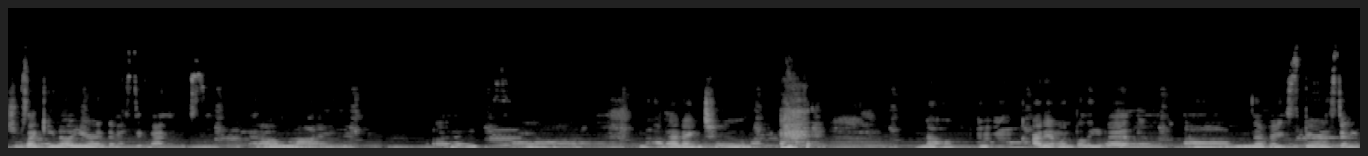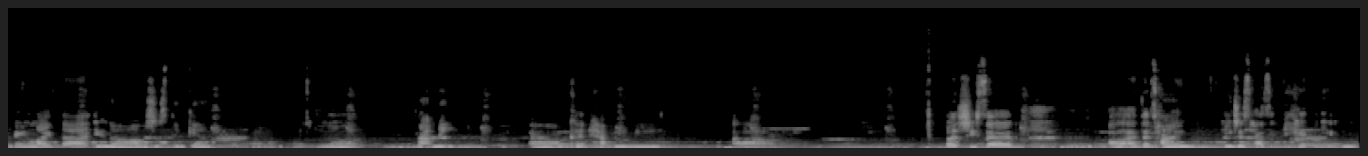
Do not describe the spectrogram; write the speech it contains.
she was like, "You know, you're in domestic violence," and I'm like, "What? Nah, no, that ain't true." Like. No. I didn't want to believe it. Um, never experienced anything like that. You know, I was just thinking, you know, not me. Um, couldn't happen to me. Um, but she said uh, at the time, he just hasn't hit you.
